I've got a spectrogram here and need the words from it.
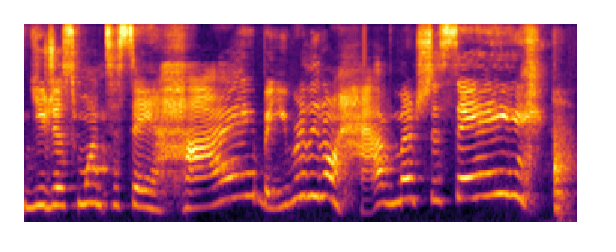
you just want to say hi, but you really don't have much to say,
